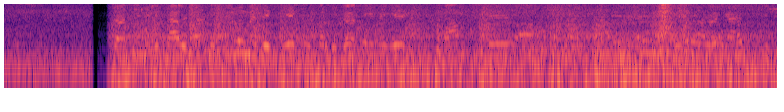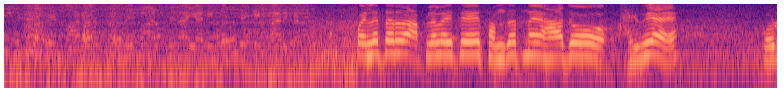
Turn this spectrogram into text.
गुजराती में लिखा है ऊपर तस्वीरों में देखिए कि ऊपर गुजराती में ये तमाम चीज़ें पहिले तर आपल्याला इथे समजत नाही हा जो हायवे आहे घोड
